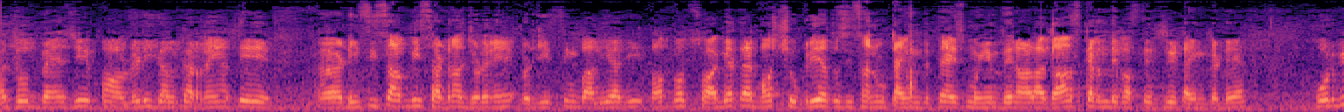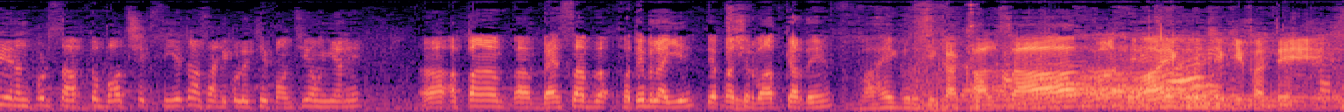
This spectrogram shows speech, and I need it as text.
ਹਰਜੋਤ ਬੈਂਸ ਜੀ ਆਪਾਂ ਆਲਰੇਡੀ ਗੱਲ ਕਰ ਰਹੇ ਹਾਂ ਤੇ ਡੀਸੀ ਸਾਹਿਬ ਵੀ ਸਾਡੇ ਨਾਲ ਜੁੜੇ ਨੇ। ਗੁਰਜੀਤ ਸਿੰਘ ਬਾਲੀਆ ਜੀ ਬਹੁਤ ਬਹੁਤ ਸਵਾਗਤ ਹੈ। ਬਹੁਤ ਸ਼ੁਕਰੀਆ ਤੁਸੀਂ ਸਾਨੂੰ ਟਾਈਮ ਦਿੱਤਾ ਇਸ ਮੁਹਿੰਮ ਦੇ ਨਾਲ। ਆਗਾਜ਼ ਕਰਨ ਦੇ ਵਾਸਤੇ ਤੁਸੀਂ ਟਾਈਮ ਕੱਢਿਆ। ਹੋਰ ਵੀ ਅਨੰਦਪੁਰ ਸਾਹਿਬ ਤੋਂ ਬਹੁਤ ਸ਼ਖਸੀਅਤਾਂ ਸਾਡੇ ਕੋਲ ਇੱਥੇ ਪਹੁੰਚੀਆਂ ਹੋਈਆਂ ਨੇ। ਆਪਾਂ ਬੈਂਸ ਸਾਹਿਬ ਫਤਿਹ ਬੁਲਾਈਏ ਤੇ ਆਪਾਂ ਸ਼ੁਰੂਆਤ ਕਰਦੇ ਹਾਂ। ਵਾਹਿਗੁਰੂ ਜੀ ਕਾ ਖਾਲਸਾ ਵਾਹਿਗੁਰੂ ਜੀ ਕੀ ਫਤਿਹ।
